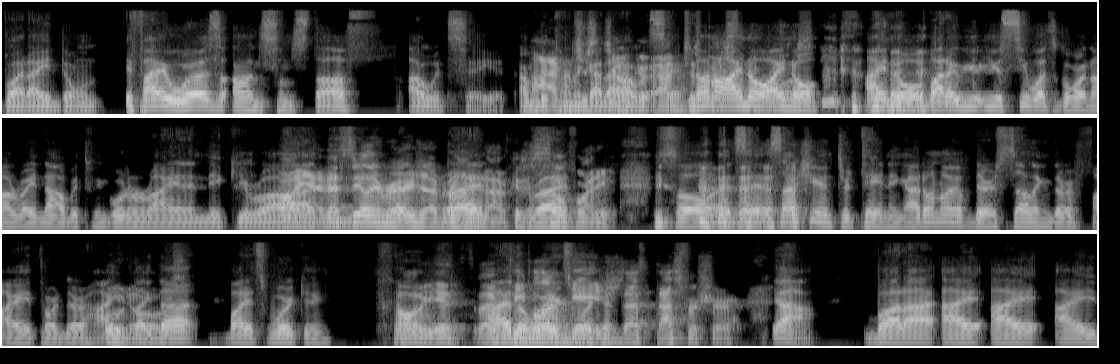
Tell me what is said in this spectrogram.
but i don't if i was on some stuff I would say it. I'm the I'm kind of guy that I would say. No, no, I know, I know, I know. But I, you, you see what's going on right now between Gordon Ryan and Nicky Rod. Oh yeah, that's the only reason I brought right? it up because it's right? so funny. so it's it's actually entertaining. I don't know if they're selling their fight or their height like that, but it's working. Oh yeah, like, people are engaged. Working. That's that's for sure. Yeah, but I I I I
